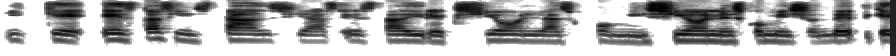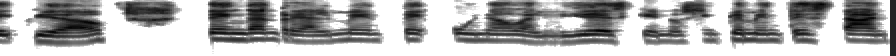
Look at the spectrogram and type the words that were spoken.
y que estas instancias, esta dirección, las comisiones, comisión de ética y cuidado, tengan realmente una validez, que no simplemente están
